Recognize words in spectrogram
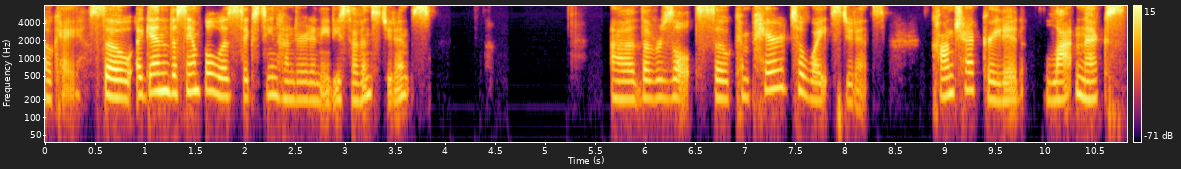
Okay, so again, the sample was 1,687 students. Uh, the results, so compared to white students, contract graded Latinx,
